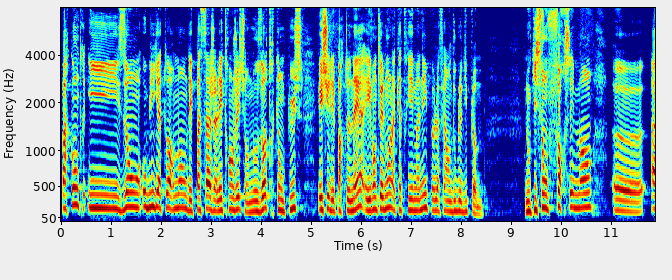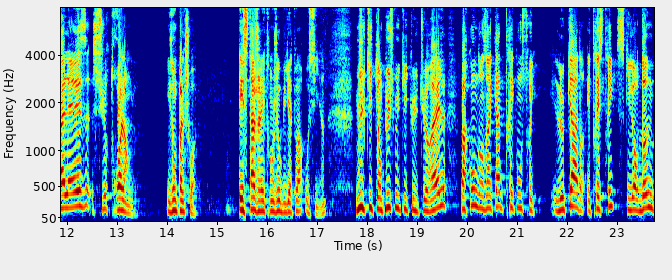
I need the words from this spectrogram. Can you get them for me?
Par contre, ils ont obligatoirement des passages à l'étranger sur nos autres campus et chez des partenaires, et éventuellement la quatrième année, ils peuvent la faire en double diplôme. Donc ils sont forcément euh, à l'aise sur trois langues. Ils n'ont pas le choix. Et stage à l'étranger obligatoire aussi. Hein. Multicampus, multiculturel, par contre dans un cadre très construit. Le cadre est très strict, ce qui leur donne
